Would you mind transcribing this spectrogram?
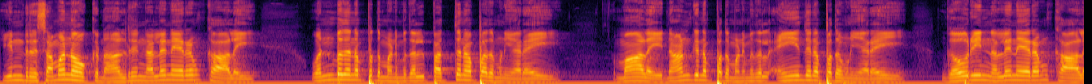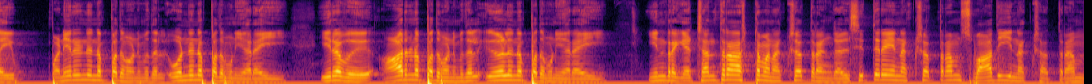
இன்று சமநோக்கு நாள் நல்ல நேரம் காலை ஒன்பது நாற்பது மணி முதல் பத்து நாற்பது மணி வரை. மாலை நான்கு நாற்பது மணி முதல் ஐந்து நாற்பது மணி வரை. கௌரி நல்ல நேரம் காலை பன்னிரெண்டு முப்பது மணி முதல் ஒன்று முப்பது மணி வரை இரவு ஆறு முப்பது மணி முதல் ஏழு முப்பது மணி வரை. இன்றைய சந்திராஷ்டம நட்சத்திரங்கள் சித்திரை நட்சத்திரம் சுவாதி நட்சத்திரம்.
